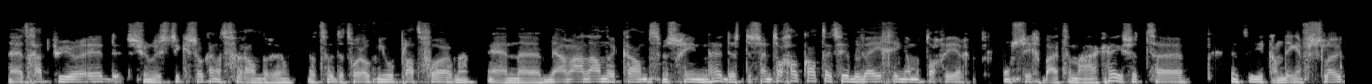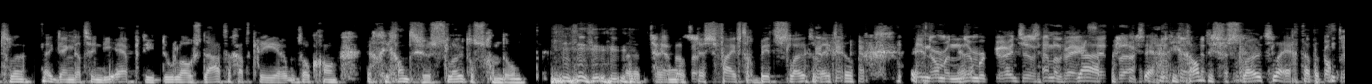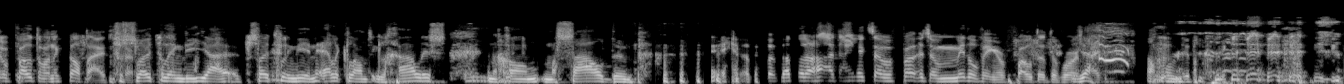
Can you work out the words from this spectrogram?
Nee, het gaat puur, de journalistiek is ook aan het veranderen. Dat, dat worden ook nieuwe platformen. En uh, ja, maar aan de andere kant misschien, hè, dus, er zijn toch ook altijd weer bewegingen om het toch weer onzichtbaar te maken. Is het, uh, je kan dingen versleutelen. Ik denk dat we in die app die doelloos data gaat creëren, moet ook gewoon echt gigantische sleutels gaan doen. uh, 256 bit sleutel, weet Enorme ja. nummerkrantjes aan het werk ja, zetten. Precies, echt gigantisch versleutelen. Echt dat het, komt er een foto van een kat uit. Versleuteling die, ja, versleuteling die in elk land illegaal is. En dan gewoon massaal dump. ja, dat, dat er dan uiteindelijk zo'n zo middelvingerfoto tevoorschijn.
